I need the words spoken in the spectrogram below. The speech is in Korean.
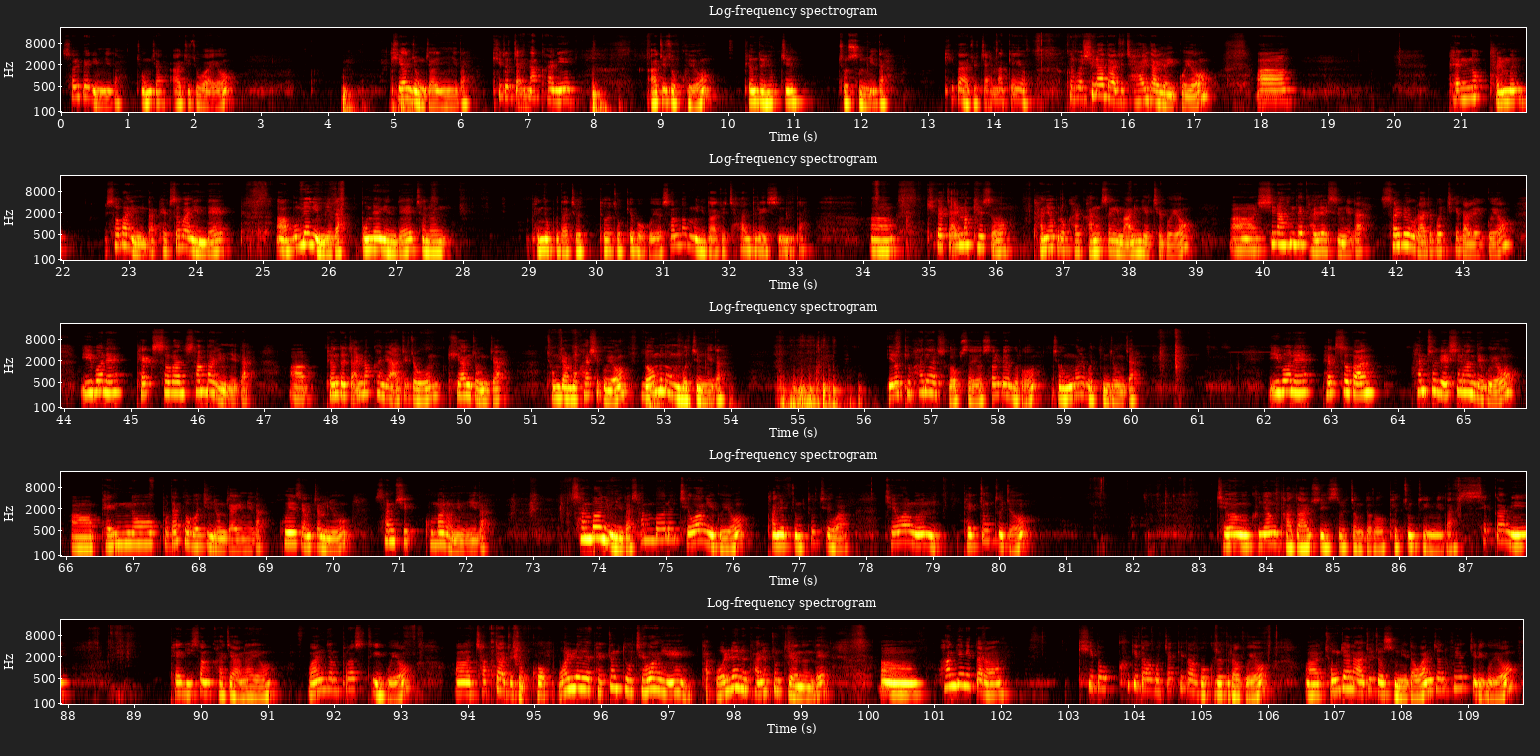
설백입니다. 종자 아주 좋아요. 귀한 종자입니다. 키도 짤막하니 아주 좋고요. 변도 육질 좋습니다. 키가 아주 짤막해요. 그리고 신화도 아주 잘 달려 있고요. 아, 백록 닮은 서반입니다. 백서반인데 아, 무명입니다. 무명인데 저는 백록보다 저, 더 좋게 보고요. 3번 무늬도 아주 잘 들어 있습니다. 아, 키가 짤막해서 단엽으로 갈 가능성이 많은 개체고요. 아, 신화 한 대 달려 있습니다. 설백으로 아주 멋지게 달려 있고요. 이번에 백서반 3반입니다. 아, 변도 짤막하니 아주 좋은 귀한 종자 종자목 하시고요. 너무너무 멋집니다. 이렇게 화려할 수가 없어요. 설백으로 정말 멋진 종자. 이번에 백서반 한쪽에 신한대고요. 어, 백록보다 더 멋진 종자입니다. 9에서 0.6 39만원입니다. 3번입니다. 3번은 제왕이고요. 단엽중투 제왕. 제왕은 백중투죠. 제왕은 그냥 봐도 알 수 있을 정도로 백중투입니다. 색감이 100 이상 가지 않아요. 완전 플라스틱이고요. 아, 작도 아주 좋고 원래 백중투 제왕이 다, 원래는 단엽중투였는데 어, 환경에 따라 키도 크기도 하고 작기도 하고 그러더라고요. 아, 종자는 아주 좋습니다. 완전 후육질이고요.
